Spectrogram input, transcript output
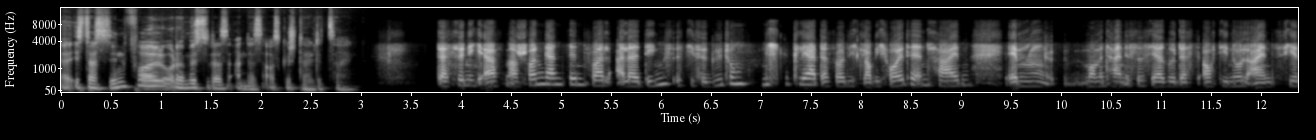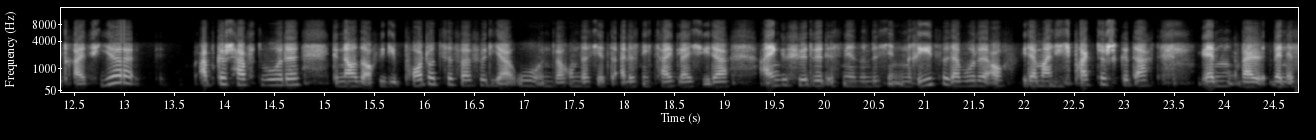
Äh, ist das sinnvoll oder müsste das anders ausgestaltet sein? Das finde ich erstmal schon ganz sinnvoll. Allerdings ist die Vergütung nicht geklärt. Das soll sich, glaube ich, heute entscheiden. Ähm, momentan ist es ja so, dass auch die 01434 abgeschafft wurde, genauso auch wie die Portoziffer für die AU und warum das jetzt alles nicht zeitgleich wieder eingeführt wird, ist mir so ein bisschen ein Rätsel. Da wurde auch wieder mal nicht praktisch gedacht, ähm, weil wenn es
